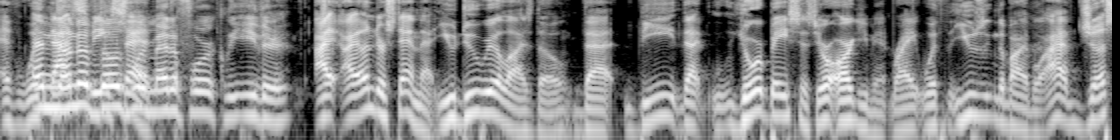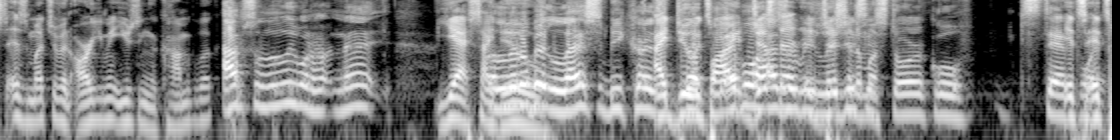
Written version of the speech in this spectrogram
if with and that none of those said, were metaphorically either. I, I understand that. You do realize though that the that your basis, your argument, right, with using the Bible, I have just as much of an argument using a comic book. Absolutely, one hundred. Yes, I a do. A little bit less because I do. the It's- Bible just has a- a it's just religious an historical standpoint. It's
